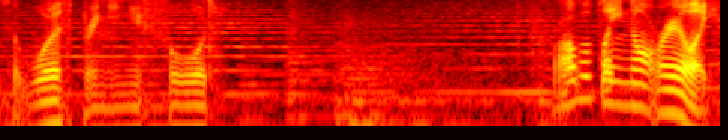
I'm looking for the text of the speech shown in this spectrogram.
Is it worth bringing you forward? Probably not really.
